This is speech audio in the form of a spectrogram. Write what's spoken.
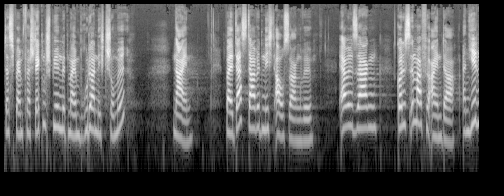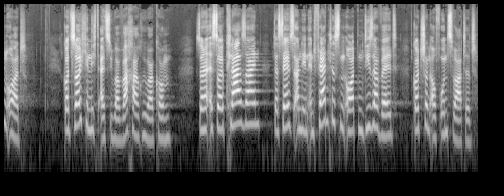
dass ich beim Versteckenspielen mit meinem Bruder nicht schummel? Nein, weil das David nicht aussagen will. Er will sagen, Gott ist immer für einen da, an jedem Ort. Gott soll hier nicht als Überwacher rüberkommen, sondern es soll klar sein, dass selbst an den entferntesten Orten dieser Welt Gott schon auf uns wartet.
